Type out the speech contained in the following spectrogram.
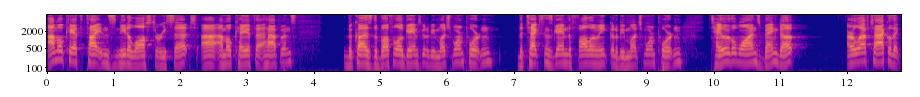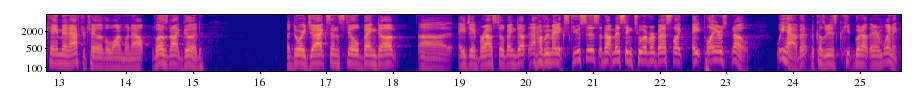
I'm okay if the Titans need a loss to reset. Uh, I'm okay if that happens because the Buffalo game is going to be much more important. The Texans game the following week going to be much more important. Taylor Lewan's banged up. Our left tackle that came in after Taylor Lewan went out was not good. Adoree Jackson still banged up. Uh, AJ Brown still banged up. Now, have we made excuses about missing two of our best like eight players? No, we haven't because we just keep going out there and winning.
